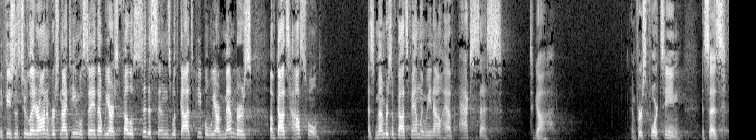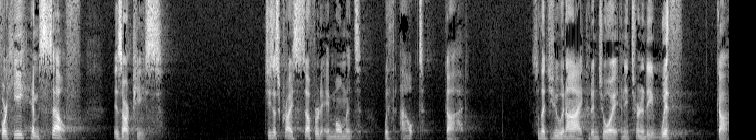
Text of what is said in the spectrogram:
Ephesians 2 later on in verse 19 will say that we are fellow citizens with God's people. We are members of God's household. As members of God's family, we now have access to God. In verse 14, it says, For he himself is our peace. Jesus Christ suffered a moment without God so that you and I could enjoy an eternity with God.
